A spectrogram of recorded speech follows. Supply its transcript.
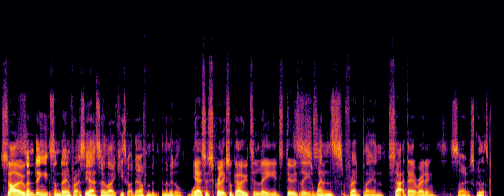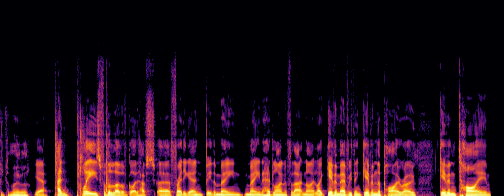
So Sunday, Sunday and Friday. Yeah, so like he's got a day off in, in the middle. What- yeah, so Skrillex will go to Leeds, do his Leeds So when's Fred playing? Saturday at Reading. So Skrillex could come over. Yeah, and please, for the love of God, have uh, Fred again be the main main headliner for that night. Like, give him everything. Give him the pyro. Give him time.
